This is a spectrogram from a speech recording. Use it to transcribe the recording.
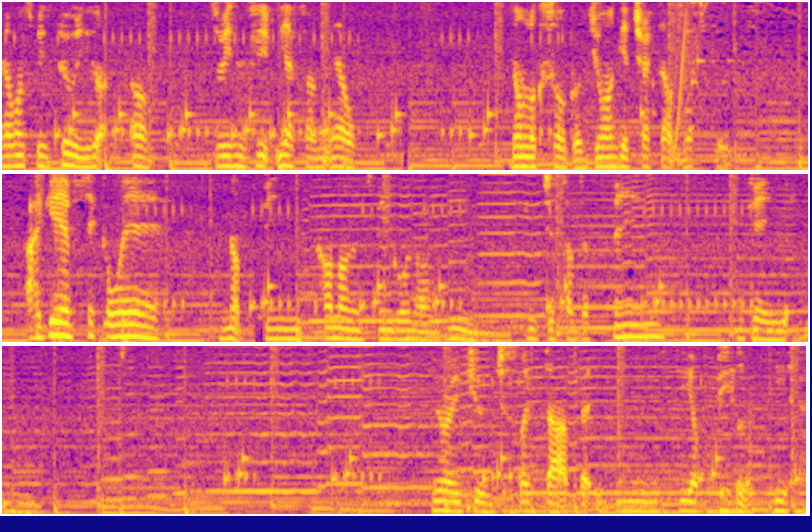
Yeah, wants to be cool. You got oh, it's the reason. Yes, I'm ill. Don't look so good. Do you want to get checked out? Yes, please. I gave sick away. Not been how long it's been going on. Hmm. Just have the thing. Okay. mm. You're cute, just like that. But you didn't even see a feel of heat.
